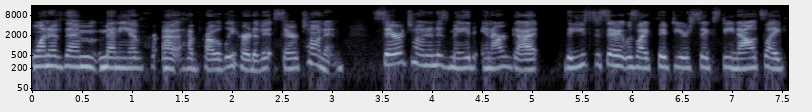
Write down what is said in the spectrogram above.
One of them, many have uh, have probably heard of it, serotonin. Serotonin is made in our gut. They used to say it was like 50 or 60. Now it's like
